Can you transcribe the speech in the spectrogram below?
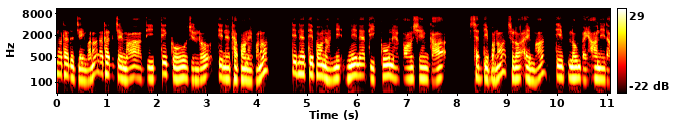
နောက်ထပ်တစ်ကြိမ်ပါနော်နောက်ထပ်တစ်ကြိမ်မှာဒီတစ်ကိုကျွန်တော်တို့1နဲ့ထပ်ပေါင်းတယ်ပေါ့နော်1နဲ့1ပေါင်းတာ2 2နဲ့ဒီ9နဲ့ပေါင်းရှင်းက7ပေါ့နော်ဆိုတော့အဲ့မှာ1လုံးပိုင်အားနေတာ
